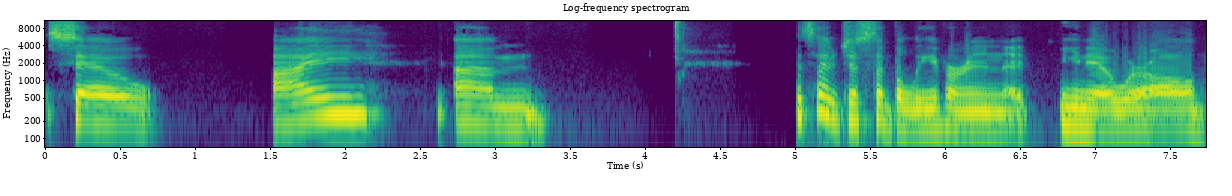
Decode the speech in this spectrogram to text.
so I, um, I'm just a believer in that, you know, we're all,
